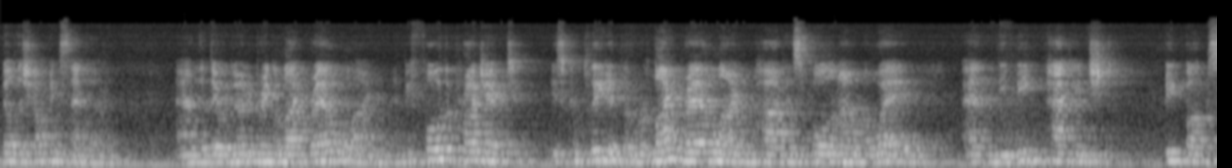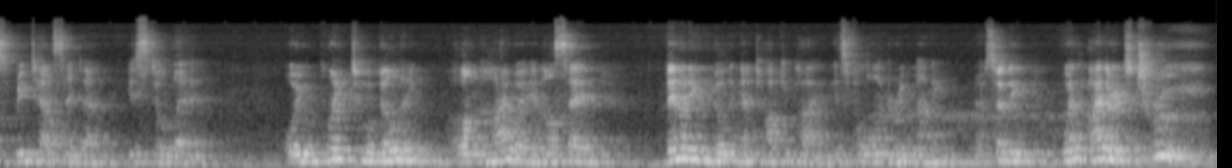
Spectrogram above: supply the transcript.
build a shopping centre, and that they were going to bring a light rail line and before the project is completed, the light rail line part has fallen out away, and the big packaged, big box retail centre is still there. Or you'll point to a building along the highway, and they'll say, they're not even building that to occupy, it's for laundering money. You know, so the, well, either it's true,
